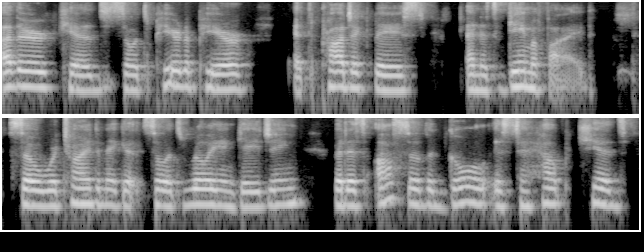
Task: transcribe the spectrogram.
other kids. So it's peer to peer, it's project based, and it's gamified. So we're trying to make it so it's really engaging but it's also the goal is to help kids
